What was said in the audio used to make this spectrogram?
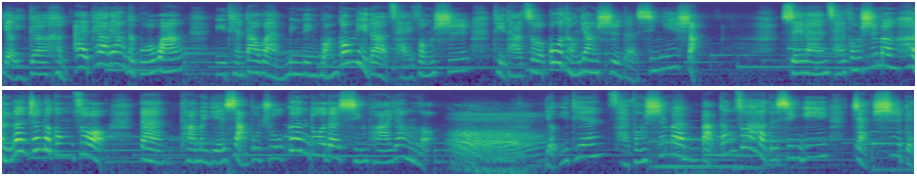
有一个很爱漂亮的国王，一天到晚命令王宫里的裁缝师替他做不同样式的新衣裳。虽然裁缝师们很认真的工作，但他们也想不出更多的新花样了。有一天，裁缝师们把刚做好的新衣展示给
